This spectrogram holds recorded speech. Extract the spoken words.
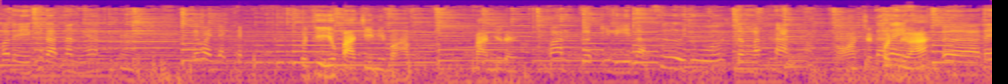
บ่ได้ขนาดนั้นเนี่ยอืมแต่ว่าอยากจะคุณพี่อยู่ปาจีนนี่บ่ครับบ้านอยู่ไหนบ้านเกิดอีหลีน่ะคืออยู่จังหวัดน่านค่ะอ๋อจะคนเหนือเออได้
